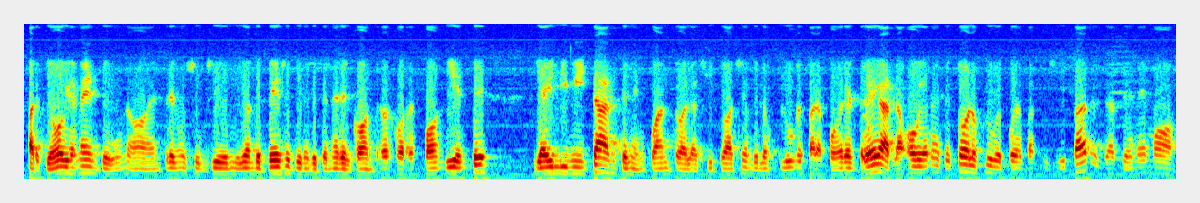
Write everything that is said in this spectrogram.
para que obviamente uno entregue un subsidio de un millón de pesos, tiene que tener el control correspondiente y hay limitantes en cuanto a la situación de los clubes para poder entregarla. Obviamente todos los clubes pueden participar, ya tenemos,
